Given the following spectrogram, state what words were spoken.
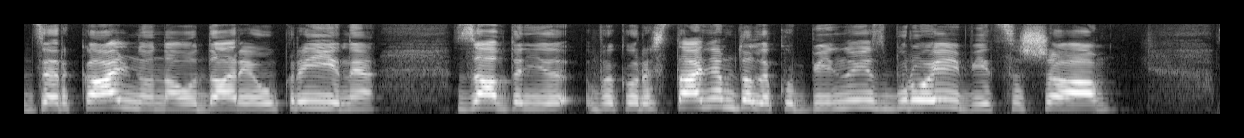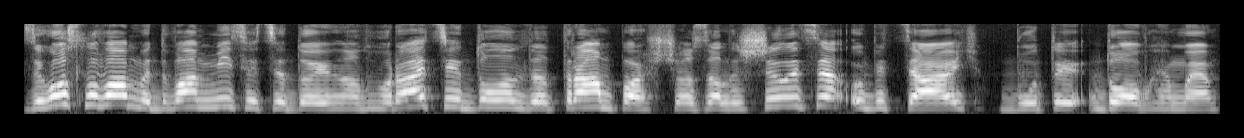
дзеркально на удари України, завдані використанням далекобійної зброї від США. З його словами, два місяці до інаугурації Дональда Трампа, що залишилися, обіцяють бути довгими.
